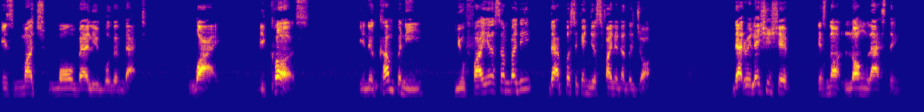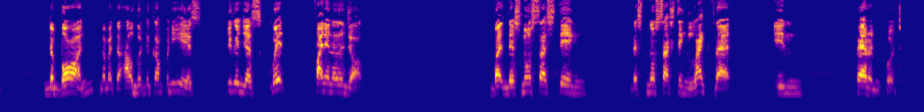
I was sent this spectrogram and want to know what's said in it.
is much more valuable than that. Why? Because in a company, you fire somebody, that person can just find another job. That relationship is not long lasting. The bond, no matter how good the company is, you can just quit, find another job. But there's no such thing, there's no such thing like that in parenthood.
